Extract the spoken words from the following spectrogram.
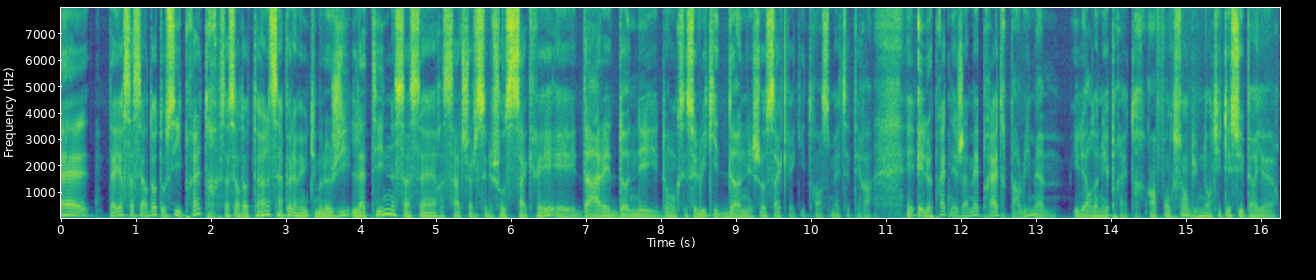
Euh, d'ailleurs, sacerdote aussi, prêtre, sacerdotal, c'est un peu la même étymologie latine. Sacer, sacer, c'est les choses sacrées, et dare, donner, donc c'est celui qui donne les choses sacrées, qui transmet, etc. Et, et le prêtre n'est jamais prêtre par lui-même. Il est ordonné prêtre en fonction d'une entité supérieure.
